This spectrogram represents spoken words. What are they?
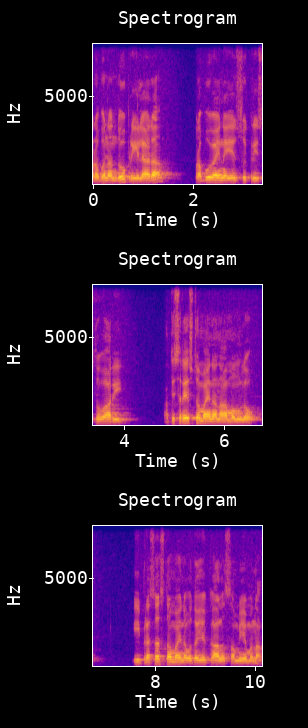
ప్రభునందు ప్రియులారా ప్రభు అయిన యేసుక్రీస్తు వారి అతిశ్రేష్టమైన నామంలో ఈ ప్రశస్తమైన ఉదయకాల సమయమున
